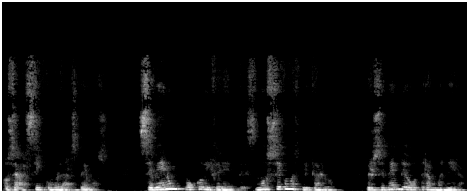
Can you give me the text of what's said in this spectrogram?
o sea, así como las vemos. Se ven un poco diferentes, no sé cómo explicarlo, pero se ven de otra manera.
